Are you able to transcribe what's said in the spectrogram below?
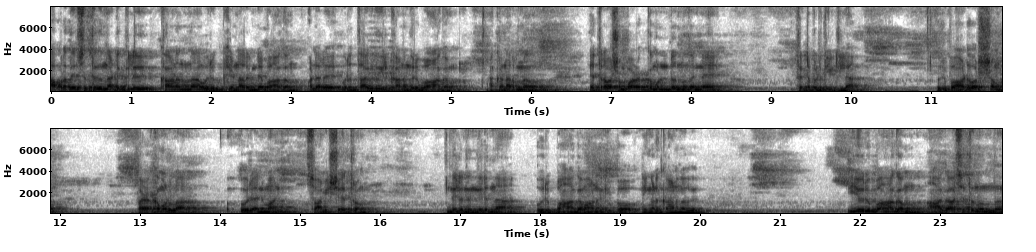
ആ പ്രദേശത്ത് നടുക്കിൽ കാണുന്ന ഒരു കിണറിന്റെ ഭാഗം വളരെ വൃത്താകൃതിയിൽ കാണുന്ന ഒരു ഭാഗം. ആ കിണറിന് എത്ര വർഷം പഴക്കമുണ്ടെന്ന് തന്നെ തിട്ടപ്പെടുത്തിയിട്ടില്ല. ഒരുപാട് വർഷം പഴക്കമുള്ള ഒരു ഹനുമാൻ സ്വാമി ക്ഷേത്രം നിലനിന്നിരുന്ന ഒരു ഭാഗമാണ് ഇപ്പോൾ നിങ്ങൾ കാണുന്നത്. ഈ ഒരു ഭാഗം ആകാശത്ത് നിന്ന്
